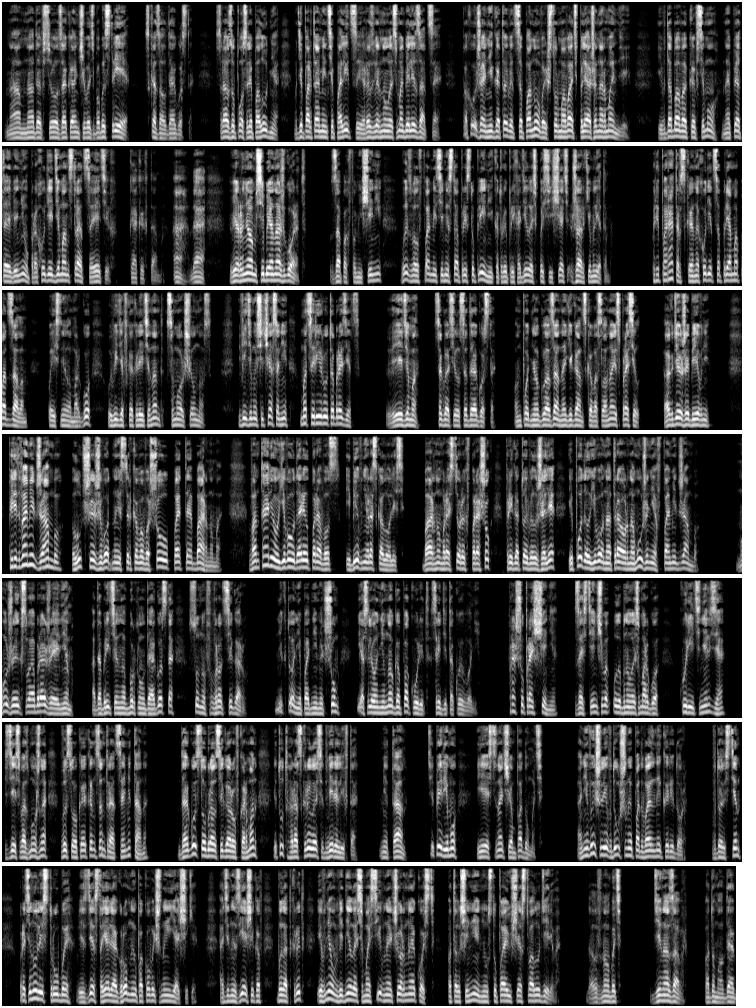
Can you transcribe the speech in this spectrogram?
«Нам надо все заканчивать побыстрее», — сказал Деагоста. «Сразу после полудня в департаменте полиции развернулась мобилизация. Похоже, они готовятся по новой штурмовать пляжи Нормандии. И вдобавок ко всему, на Пятой авеню проходит демонстрация этих... Как их там? А, да. Вернем себе наш город». Запах в помещении вызвал в памяти места преступлений, которые приходилось посещать жарким летом. «Препараторская находится прямо под залом», — пояснила Марго, увидев, как лейтенант сморщил нос. «Видимо, сейчас они мацерируют образец». «Видимо», — согласился Де Он поднял глаза на гигантского слона и спросил, «А где же бивни?» «Перед вами Джамбо, лучшее животное из циркового шоу П.Т. Барнума. В Онтарио его ударил паровоз, и бивни раскололись. Барнум растер их в порошок, приготовил желе и подал его на траурном ужине в память Джамбо. «Мужик с воображением», — одобрительно буркнул Деагоста, сунув в рот сигару. «Никто не поднимет шум, если он немного покурит среди такой вони». «Прошу прощения», — застенчиво улыбнулась Марго. «Курить нельзя. Здесь, возможно, высокая концентрация метана». Деагоста убрал сигару в карман, и тут раскрылась дверь лифта. «Метан», Теперь ему есть над чем подумать. Они вышли в душный подвальный коридор. Вдоль стен протянулись трубы, везде стояли огромные упаковочные ящики. Один из ящиков был открыт, и в нем виднелась массивная черная кость, по толщине не уступающая стволу дерева. «Должно быть динозавр», — подумал Де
